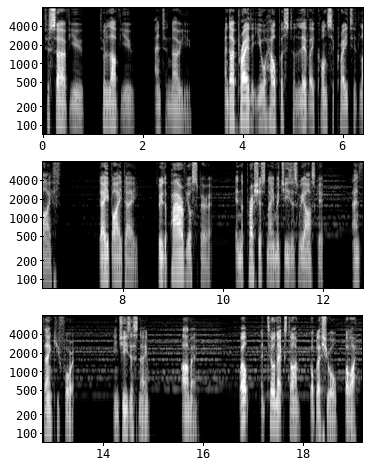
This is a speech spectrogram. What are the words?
to serve you, to love you, and to know you. And I pray that you will help us to live a consecrated life day by day through the power of your Spirit. In the precious name of Jesus, we ask it, and thank you for it. In Jesus' name, Amen. Well, until next time, God bless you all. Bye bye.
